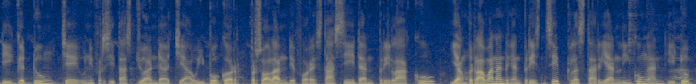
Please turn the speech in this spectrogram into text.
di Gedung C Universitas Juanda C Ciawi Bogor. Persoalan deforestasi dan perilaku yang berlawanan dengan prinsip kelestarian lingkungan hidup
